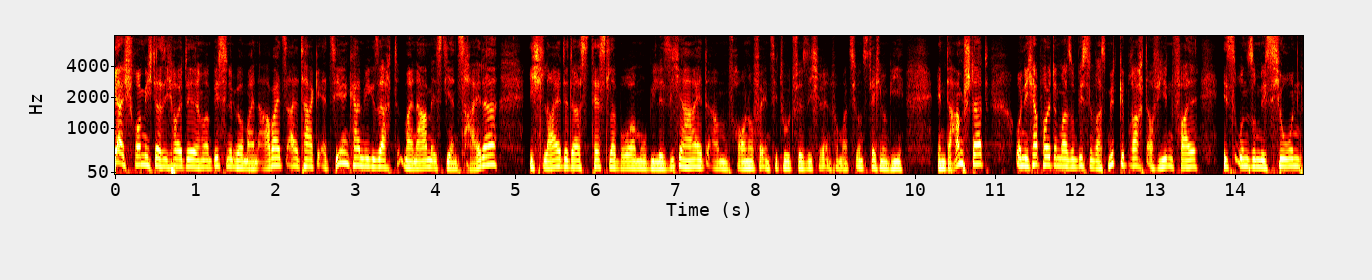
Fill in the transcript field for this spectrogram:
Ja, ich freue mich, dass ich heute mal ein bisschen über meinen Arbeitsalltag erzählen kann. Wie gesagt, mein Name ist Jens Heider. Ich leite das Testlabor Mobile Sicherheit am Fraunhofer Institut für sichere Informationstechnologie in Darmstadt. Und ich habe heute mal so ein bisschen was mitgebracht. Auf jeden Fall ist unsere Mission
